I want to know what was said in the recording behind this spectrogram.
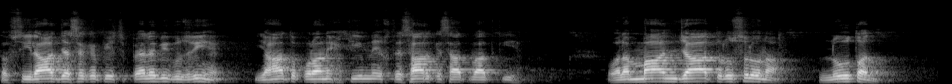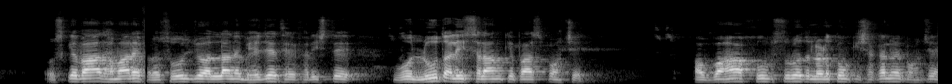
تفصیلات جیسے کہ پیچھے پہلے بھی گزری ہیں۔ یہاں تو قرآن حکیم نے اختصار کے ساتھ بات کی ہے۔ علما انجات رسولنا لوتن اس کے بعد ہمارے رسول جو اللہ نے بھیجے تھے فرشتے، وہ لوت علیہ السلام کے پاس پہنچے۔ اب وہاں خوبصورت لڑکوں کی شکل میں پہنچے۔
